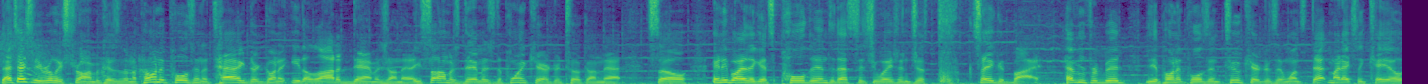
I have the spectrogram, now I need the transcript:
That's actually really strong because if an opponent pulls in a tag, they're going to eat a lot of damage on that. You saw how much damage the point character took on that. So anybody that gets pulled into that situation, just pff, say goodbye. Heaven forbid the opponent pulls in two characters at once. That might actually KO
